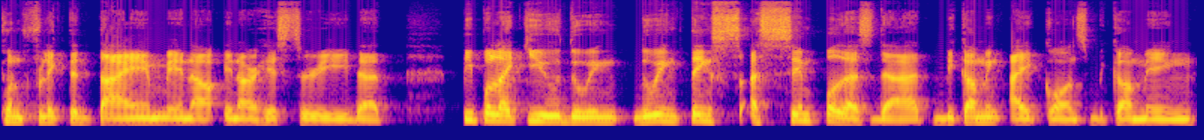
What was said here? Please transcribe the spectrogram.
conflicted time in our in our history that people like you doing doing things as simple as that, becoming icons, becoming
